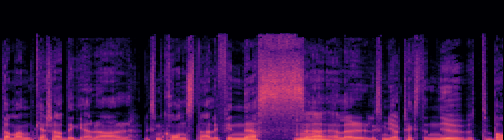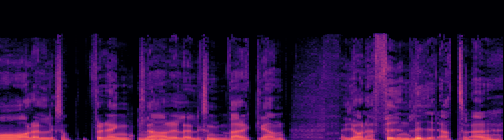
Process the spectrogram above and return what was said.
där man kanske adderar liksom konstnärlig finess eh, eller liksom gör texten njutbar eller liksom förenklar eller liksom verkligen gör det här finliret. Sådär.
